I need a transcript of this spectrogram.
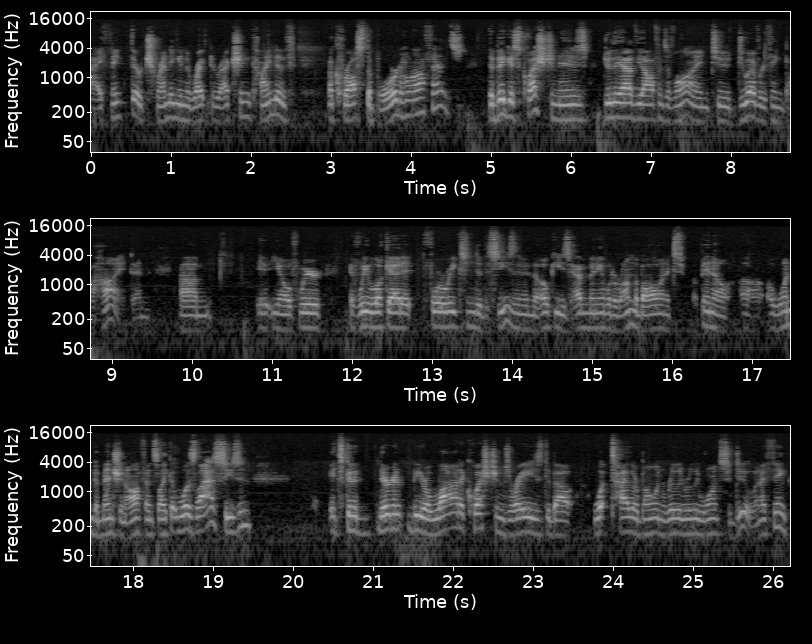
I think they're trending in the right direction, kind of across the board on offense. The biggest question is, do they have the offensive line to do everything behind? And um, it, you know, if we're if we look at it four weeks into the season and the Hokies haven't been able to run the ball and it's been a, a, one dimension offense like it was last season, it's gonna there are gonna be a lot of questions raised about what Tyler Bowen really really wants to do. And I think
